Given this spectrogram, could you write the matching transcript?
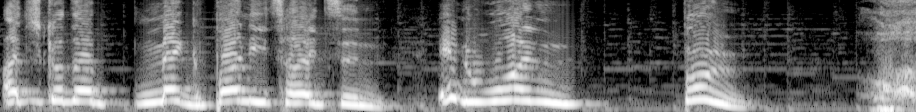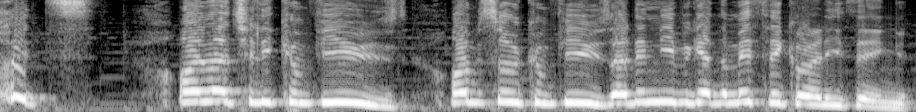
I just got the Mech Bunny Titan in one... Bro, what? I'm actually confused. I'm so confused. I didn't even get the Mythic or anything.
